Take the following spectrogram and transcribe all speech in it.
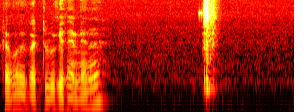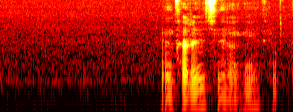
그리고 이걸 누르게 되면 연사를 진행하게 됩니다.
